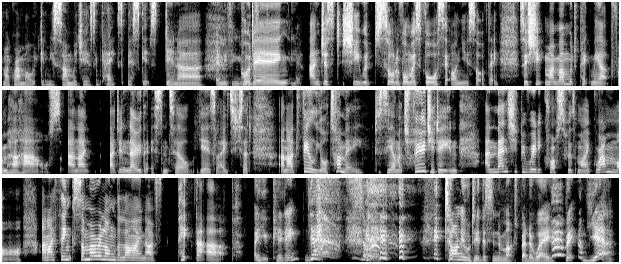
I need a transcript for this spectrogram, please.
My grandma would give me sandwiches and cakes, biscuits, dinner, Anything pudding, Yeah. and just she would sort of almost force it on you, sort of thing. So she, my mum would pick me up from her house, and I, I didn't know this until years later. She said, and I'd feel your tummy to see how much food you'd eaten, and then she'd be really cross with my grandma. And I think somewhere along the line, I've picked that up. Are you kidding? Yeah. Sorry. Tanya will do this in a much better way. But yeah,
